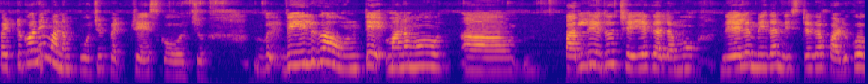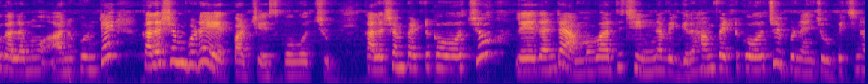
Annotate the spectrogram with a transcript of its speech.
పెట్టుకొని మనం పూజ పెట్ చేసుకోవచ్చు. వీలుగా ఉంటే మనము పర్లేదు చేయగలము నేల మీద నిష్టగా పడుకోగలము అనుకుంటే కలశం కూడా ఏర్పాటు చేసుకోవచ్చు. కలశం పెట్టుకోవచ్చు లేదంటే అమ్మవారిది చిన్న విగ్రహం పెట్టుకోవచ్చు. ఇప్పుడు నేను చూపించిన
